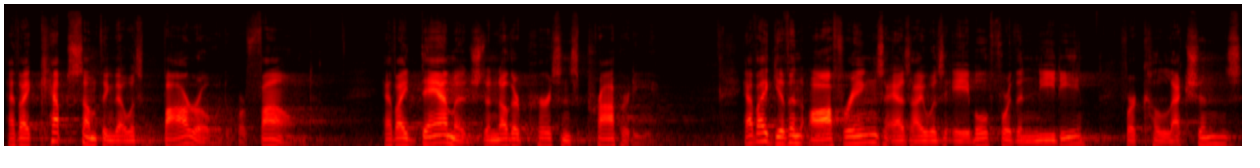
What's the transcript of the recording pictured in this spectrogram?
Have I kept something that was borrowed or found? Have I damaged another person's property? Have I given offerings as I was able for the needy, for collections,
